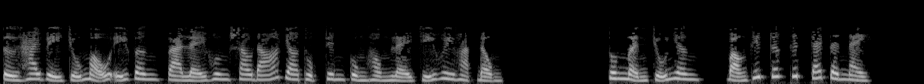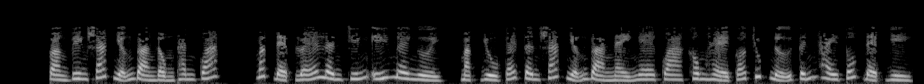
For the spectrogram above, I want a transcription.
từ hai vị chủ mẫu ỷ Vân và Lệ Huân sau đó do Thục Trinh cùng Hồng Lệ chỉ huy hoạt động. Tuân mệnh chủ nhân, bọn thiếp rất thích cái tên này. Toàn viên sát nhẫn đoàn đồng thanh quát, mắt đẹp lóe lên chiến ý mê người, mặc dù cái tên sát nhẫn đoàn này nghe qua không hề có chút nữ tính hay tốt đẹp gì,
